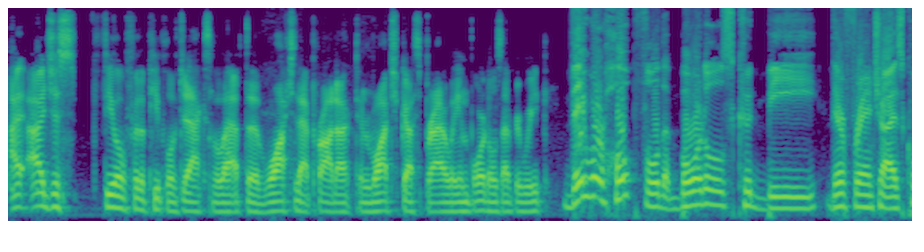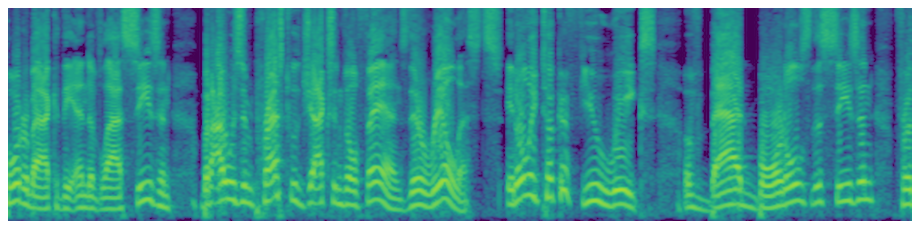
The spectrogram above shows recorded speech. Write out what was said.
I, I just feel for the people of Jacksonville that have to watch that product and watch Gus Bradley and Bortles every week. They were hopeful that Bortles could be their franchise quarterback at the end of last season, but I was impressed with Jacksonville fans. They're realists. It only took a few weeks of bad Bortles this season for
